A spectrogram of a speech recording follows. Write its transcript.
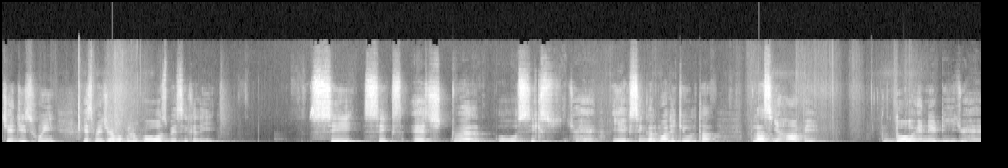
चेंजेस हुई? इसमें जो है वो glucose basically C six H twelve O six जो है, ये एक सिंगल मॉलिक्यूल था। प्लस यहाँ पे दो एनएडी जो है,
